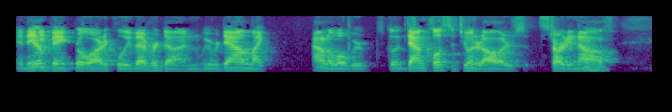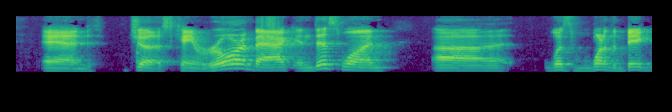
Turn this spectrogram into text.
in any yep. bankroll article we've ever done. We were down like I don't know what we were down close to two hundred dollars starting mm-hmm. off, and just came roaring back. And this one uh, was one of the big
